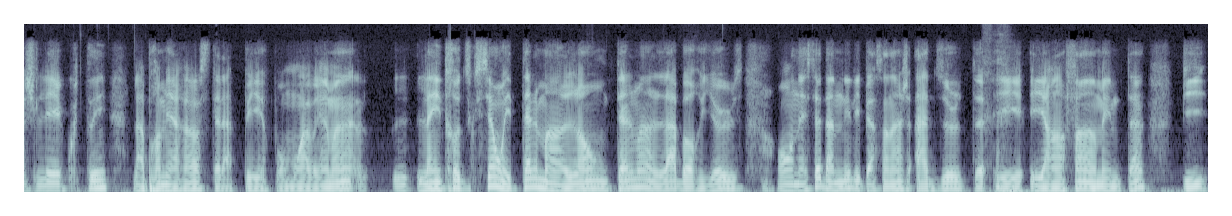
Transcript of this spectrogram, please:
je l'ai écouté, la première heure, c'était la pire pour moi. Vraiment, l'introduction est tellement longue, tellement laborieuse. On essaie d'amener les personnages adultes et, enfants en même temps. Puis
